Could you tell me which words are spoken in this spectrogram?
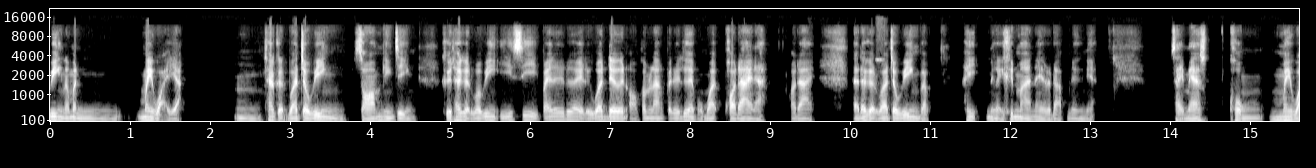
วิ่งแล้วมันไม่ไหวอะ่ะ อืมถ้าเกิดว่าจะวิ่งซ้อมจริง ๆ คือถ้าเกิดว่าวิ่งอีซี่ไปเรื่อยๆ หรือว่าเดินออกกำลังไปเรื่อยๆ ผมว่าพอได้นะ พอได้ แต่ถ้าเกิดว่าจะวิ่งแบบเฮ้ยเหนื่อยขึ้นมาในระดับหนึ่งเนี่ย ใส่แมสคงไม่ไหว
